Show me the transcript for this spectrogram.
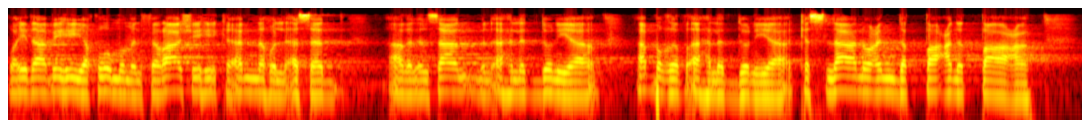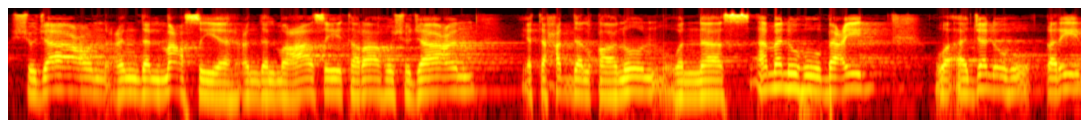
وإذا به يقوم من فراشه كأنه الأسد. هذا الإنسان من أهل الدنيا أبغض أهل الدنيا كسلان عند عن الطاعة شجاع عند المعصية عند المعاصي تراه شجاعا يتحدى القانون والناس أمله بعيد وأجله قريب.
